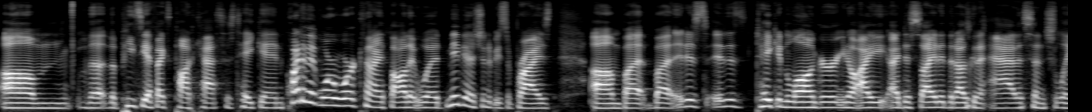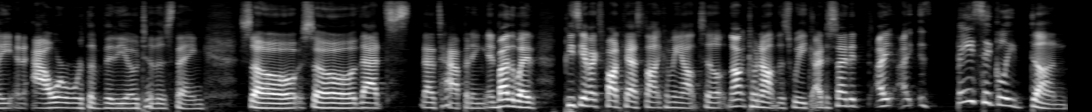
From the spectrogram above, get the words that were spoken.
um the the pcfx podcast has taken quite a bit more work than i thought it would. Maybe i shouldn't be surprised um but but it is it is taken longer. You know i i decided that i was going to add essentially an hour worth of video to this thing. So so that's that's happening. And by the way pcfx podcast not coming out till not coming out this week. I decided i i it's basically done.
